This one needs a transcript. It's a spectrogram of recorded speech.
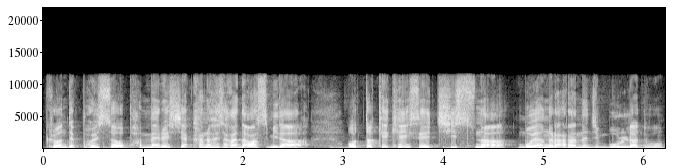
그런데 벌써 판매를 시작하는 회사가 나왔습니다. 어떻게 케이스의 치수나 모양을 알았는지 몰라도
